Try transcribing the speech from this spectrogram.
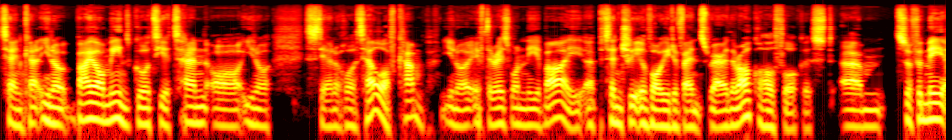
10 can you know by all means go to your tent or you know stay in a hotel off camp you know if there is one nearby uh, potentially avoid events where they're alcohol focused. Um, so for me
